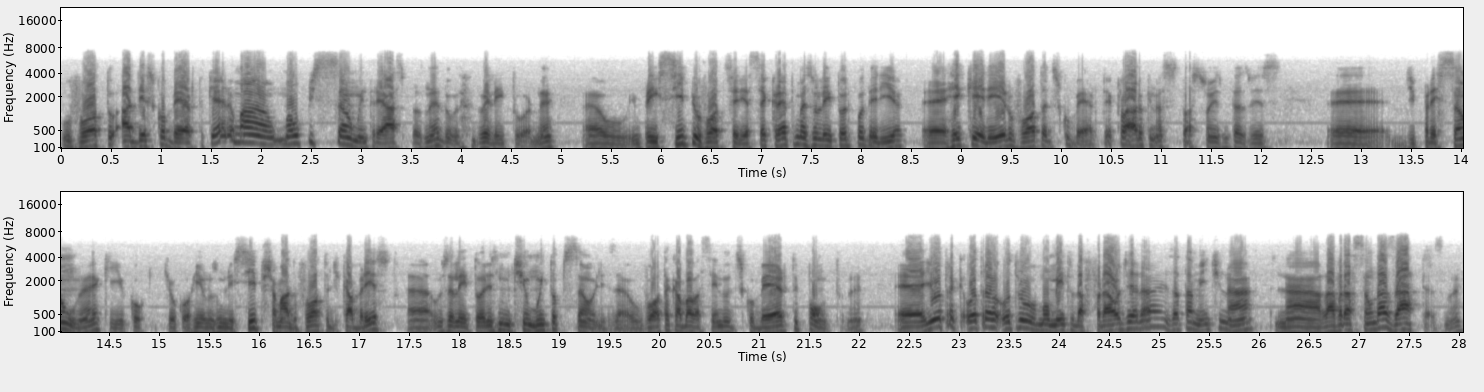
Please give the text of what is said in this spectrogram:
o voto a descoberto, que era uma, uma opção, entre aspas, né, do, do eleitor. Né? É, o, em princípio, o voto seria secreto, mas o eleitor poderia é, requerer o voto a descoberto. É claro que nas situações, muitas vezes, é, de pressão né, que, que ocorriam nos municípios, chamado voto de cabresto, uh, os eleitores não tinham muita opção, eles, uh, o voto acabava sendo descoberto e ponto. Né? É, e outra, outra, outro momento da fraude era exatamente na, na lavração das atas. Né?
